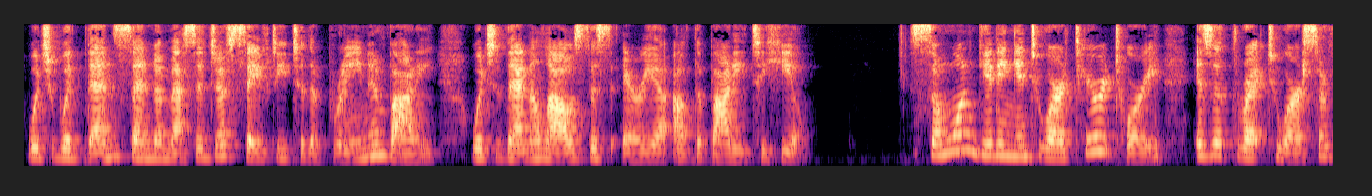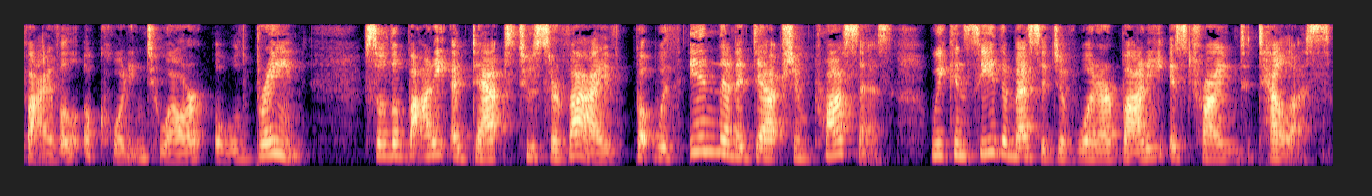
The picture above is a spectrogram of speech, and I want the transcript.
which would then send a message of safety to the brain and body, which then allows this area of the body to heal. Someone getting into our territory is a threat to our survival according to our old brain. So the body adapts to survive, but within that adaptation process, we can see the message of what our body is trying to tell us.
